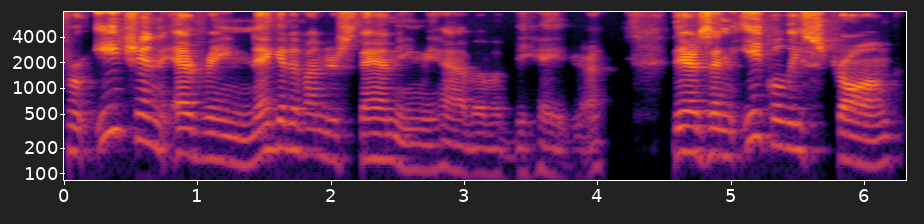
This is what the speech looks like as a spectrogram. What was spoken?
for each and every negative understanding we have of a behavior, there's an equally strong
